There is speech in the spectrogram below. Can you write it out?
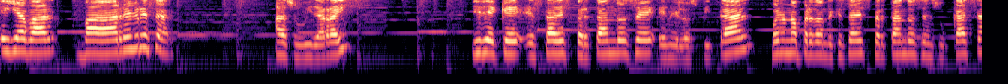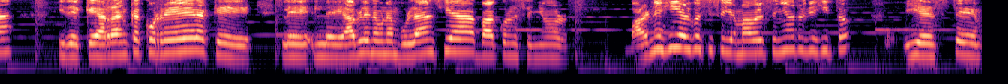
ella va, va a regresar a su vida raíz y de que está despertándose en el hospital, bueno, no, perdón, de que está despertándose en su casa y de que arranca a correr, a que le, hablen a una ambulancia, va con el señor Barney, algo así se llamaba el señor, el viejito, y este,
